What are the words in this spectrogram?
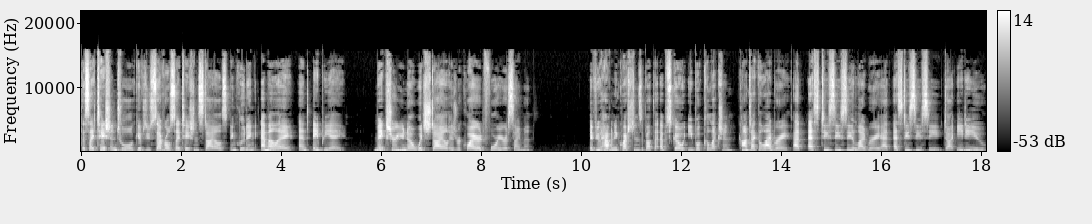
The citation tool gives you several citation styles, including MLA and APA. Make sure you know which style is required for your assignment. If you have any questions about the EBSCO ebook collection, contact the library at stcclibrary at stcc.edu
